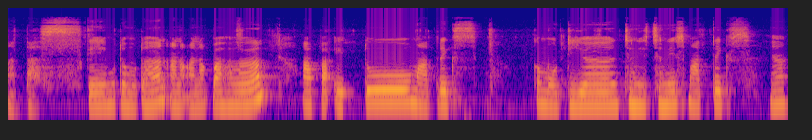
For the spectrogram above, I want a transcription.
atas. Oke mudah-mudahan anak-anak paham apa itu matriks kemudian jenis-jenis matriks ya.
